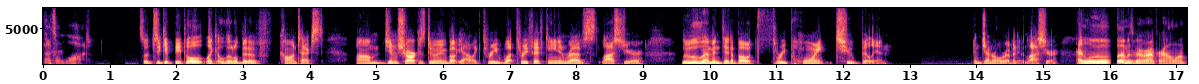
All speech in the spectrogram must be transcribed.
that's a lot. So to give people like a little bit of context, um, Gymshark is doing about yeah like three what three fifteen in revs last year. Lululemon did about three point two billion in general revenue last year. And Lululemon's been around for how long?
